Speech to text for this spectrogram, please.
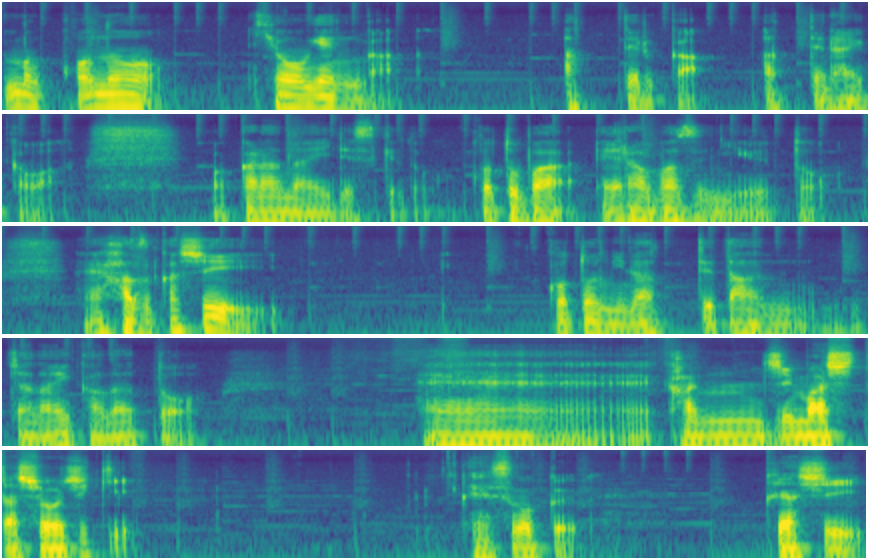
まあ、この表現が合ってるか合ってないかはわからないですけど言葉選ばずに言うと恥ずかしいことになってたんじゃないかなと、えー、感じました正直、えー、すごく悔しい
